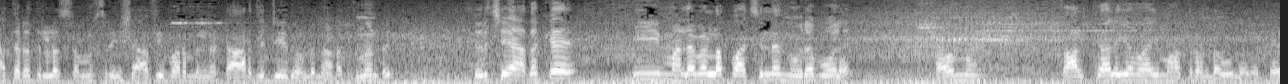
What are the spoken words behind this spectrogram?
അത്തരത്തിലുള്ള ശ്രമം ശ്രീ ഷാഫി പറമ്പലിനെ ടാർഗറ്റ് ചെയ്തുകൊണ്ട് നടത്തുന്നുണ്ട് തീർച്ചയായും അതൊക്കെ ഈ മലവെള്ളപ്പാച്ചിലെ നുര പോലെ അതൊന്നും താൽക്കാലികമായി മാത്രം ഉണ്ടാവുള്ളൂ. അതൊക്കെ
